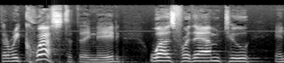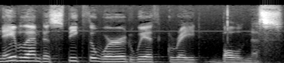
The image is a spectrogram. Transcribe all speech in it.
the request that they made was for them to enable them to speak the word with great boldness.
